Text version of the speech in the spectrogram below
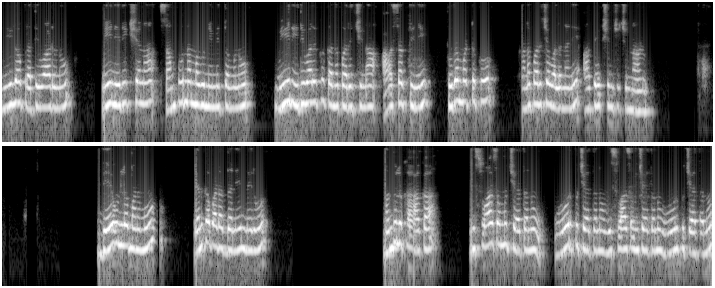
మీలో ప్రతివాడును. మీ నిరీక్షణ సంపూర్ణ మగు నిమిత్తమును మీరు ఇది వరకు కనపరిచిన ఆసక్తిని తుదమట్టుకు కనపరచవలనని ఆపేక్షించుచున్నాను. దేవుణ్ణిలో మనము వెనుకబడద్దని మీరు మందులు కాక విశ్వాసము చేతను ఓర్పు చేతను విశ్వాసం చేతను ఓర్పు చేతను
